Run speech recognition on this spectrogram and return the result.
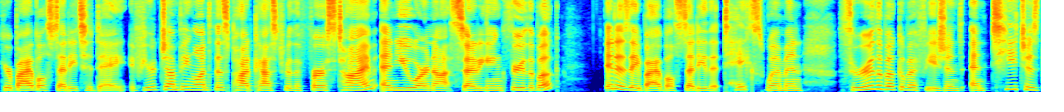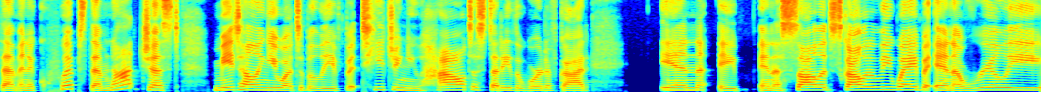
your Bible study today. If you're jumping onto this podcast for the first time and you are not studying through the book, it is a Bible study that takes women through the book of Ephesians and teaches them and equips them, not just me telling you what to believe, but teaching you how to study the Word of God in a in a solid scholarly way but in a really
